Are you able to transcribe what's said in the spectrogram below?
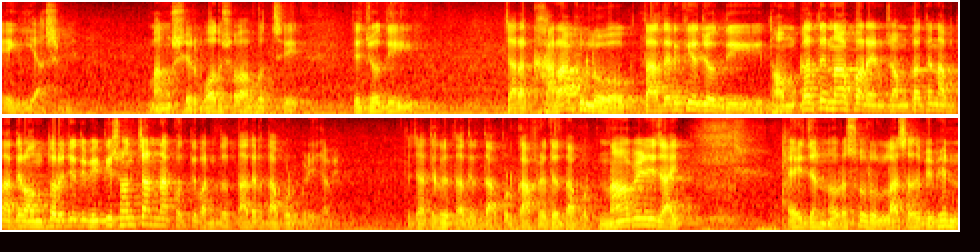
এগিয়ে আসবে। মানুষের বদ স্বভাব হচ্ছে যে যদি যারা খারাপ লোক, তাদেরকে যদি ধমকাতে না পারেন, চমকাতে না, তাদের অন্তরে যদি ভীতি সঞ্চার না করতে পারেন, তো তাদের দাপট বেড়ে যাবে। তো যাতে করে তাদের দাপট, কাফেরদের দাপট না বেড়ে যায়। এই জন্য রসুল্লাহ বিভিন্ন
